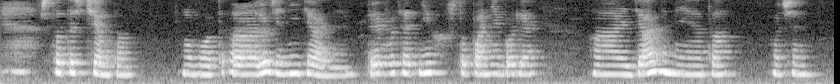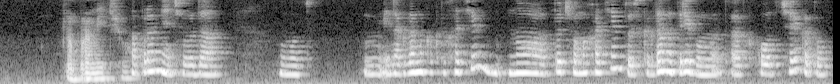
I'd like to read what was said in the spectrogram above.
что-то с чем-то. Вот. А люди не идеальные. Требовать от них, чтобы они были а, идеальными, это очень опрометчиво. Опрометчиво, да. Вот. Иногда мы как-то хотим, но то, что мы хотим, то есть когда мы требуем от, от какого-то человека, то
